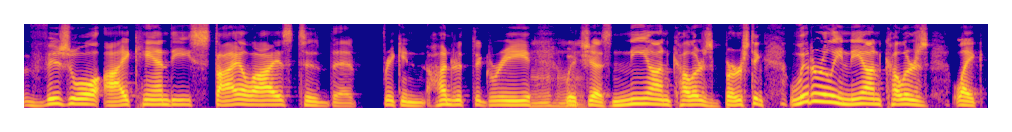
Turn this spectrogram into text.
visual eye candy, stylized to the freaking hundredth degree Mhm. with just neon colors bursting, literally neon colors like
